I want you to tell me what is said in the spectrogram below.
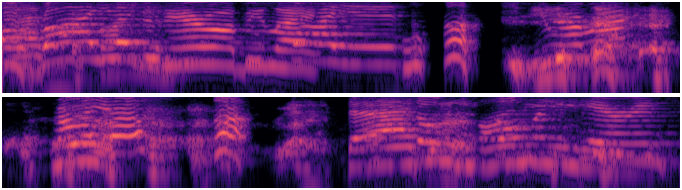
Oh, Raya, you Samara will be like, quiet. You all right? right. That's so, That's so many funny. parents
